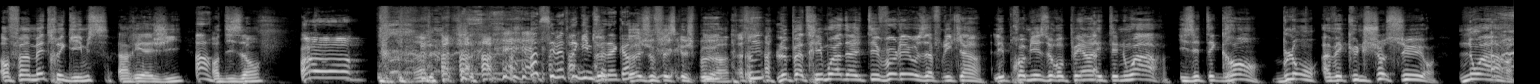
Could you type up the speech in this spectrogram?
Enfin, Maître Gims a réagi Ah. en disant Ah, c'est Maître Gims, ça, d'accord Ouais, je fais ce que je peux. hein. Le patrimoine a été volé aux Africains. Les premiers Européens étaient noirs. Ils étaient grands, blonds, avec une chaussure noire.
